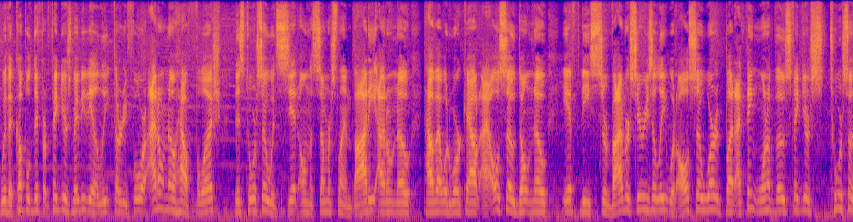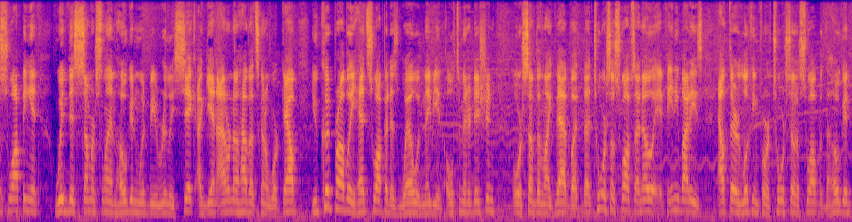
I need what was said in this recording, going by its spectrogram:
with a couple different figures, maybe the Elite 34. I don't know how flush this torso would sit on the SummerSlam body. I don't know how that would work out. I also don't know if the Survivor Series Elite would also work, but I think one of those figures, torso swapping it with this SummerSlam Hogan would be really sick. Again, I don't know how that's going to work out. You could probably head swap it as well with maybe an Ultimate Edition or something like that, but the torso swaps, I know if anybody's out there looking for a torso to swap with the Hogan,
